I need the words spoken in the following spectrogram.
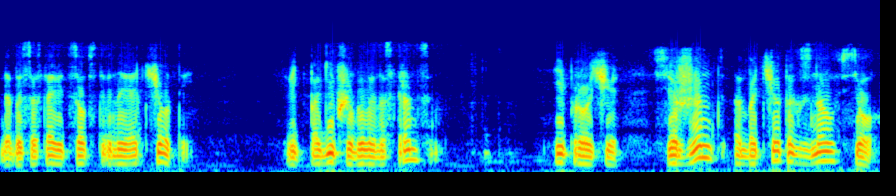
дабы составить собственные отчеты. Ведь погибший был иностранцем и прочее. Сержант об отчетах знал все.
